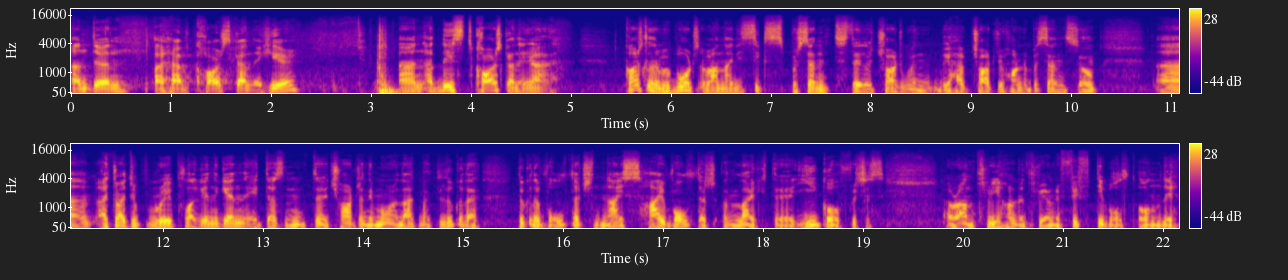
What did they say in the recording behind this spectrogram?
and then I have car scanner here and at least car scanner, yeah, car scanner reports around 96% state of charge when we have charged 100%. So uh, I tried to re-plug in again. It doesn't uh, charge anymore on that. But look at that. Look at the voltage. Nice high voltage, unlike the e-Golf, which is around 300, 350 volt only.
